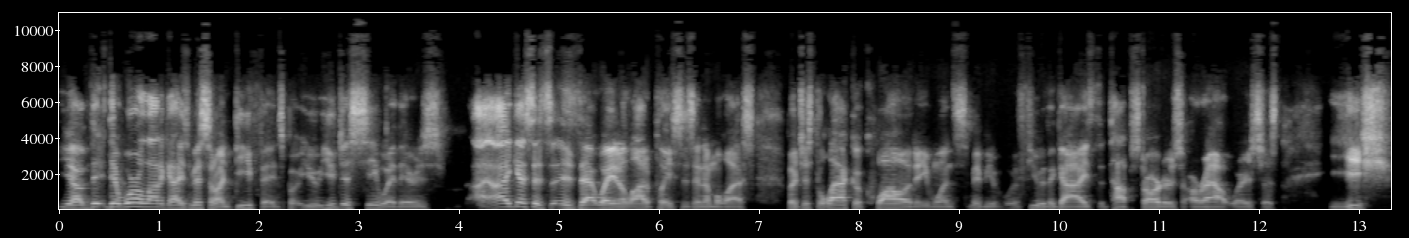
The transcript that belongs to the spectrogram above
you know, th- there were a lot of guys missing on defense, but you you just see where there's I, I guess it's is that way in a lot of places in MLS, but just the lack of quality once maybe a few of the guys, the top starters, are out, where it's just yeesh.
